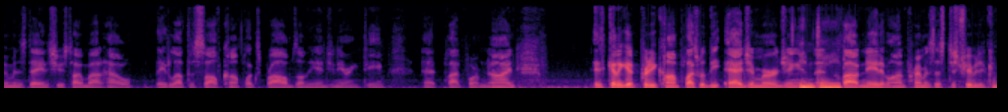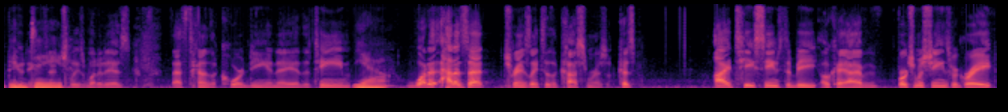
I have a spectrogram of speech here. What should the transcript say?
Women's Day and she was talking about how they love to solve complex problems on the engineering team at Platform 9. It's going to get pretty complex with the edge emerging and then Indeed. cloud native on-premises distributed computing Indeed. essentially is what it is. That's kind of the core DNA of the team. Yeah. What, how does that translate to the customers? Because IT seems to be, okay, I have virtual machines were great.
